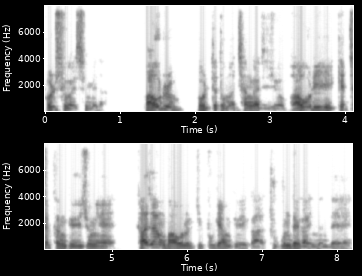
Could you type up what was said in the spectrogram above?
볼 수가 있습니다. 바울을 볼 때도 마찬가지죠. 바울이 개척한 교회 중에 가장 바울을 기쁘게 한 교회가 두 군데가 있는데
